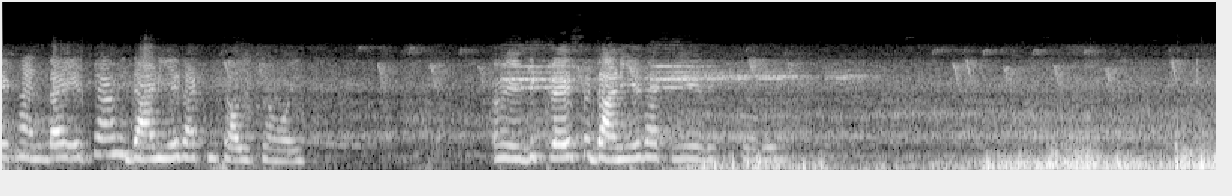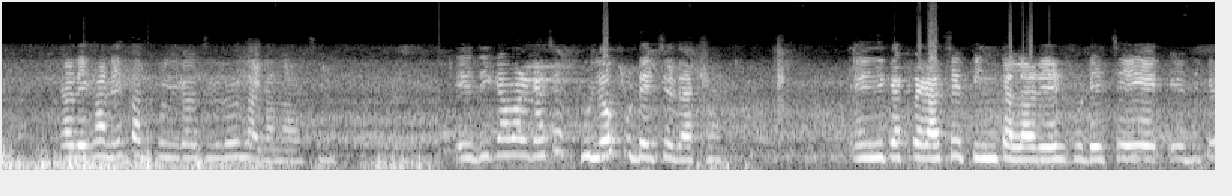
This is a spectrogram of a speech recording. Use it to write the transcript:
এখানটায় এসে আমি দাঁড়িয়ে থাকি সবসময় আমি এদিকটা এসে দাঁড়িয়ে থাকি, এদিক থেকে। আর এখানে সব ফুল গাছগুলো লাগানো আছে। এদিকে আমার গাছে ফুলও ফুটেছে, দেখো। এইদিকে একটা গাছে পিঙ্ক কালারের ফুটেছে, এদিকে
